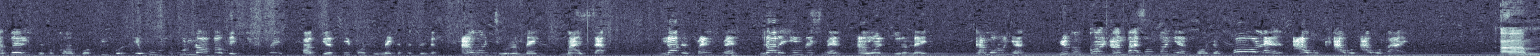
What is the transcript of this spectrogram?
are very difficult for people who, who know the of their people to make a decision. I want to remain myself, not a Frenchman, not an Englishman. I want to remain Cameroonian. You can call Ambazonian for the whole land. I will, I will, I will buy. Um,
